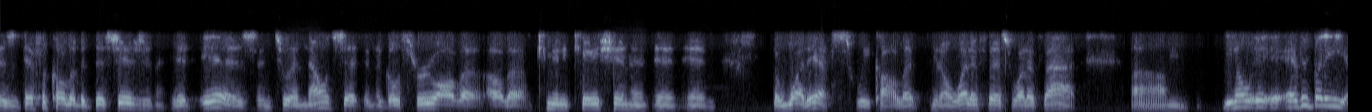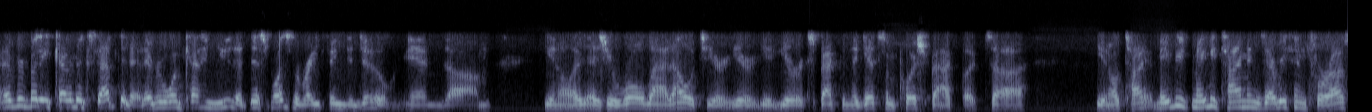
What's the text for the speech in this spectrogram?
as difficult of a decision it is, and to announce it and to go through all the all the communication and, and, and the what ifs we call it. You know, what if this, what if that. Um, you know, everybody everybody kind of accepted it. Everyone kind of knew that this was the right thing to do, and um, you know, as you roll that out, you're you're you're expecting to get some pushback, but uh, you know, time, maybe maybe timing's everything for us.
